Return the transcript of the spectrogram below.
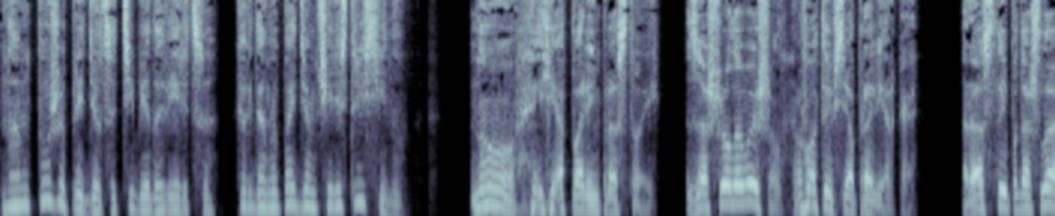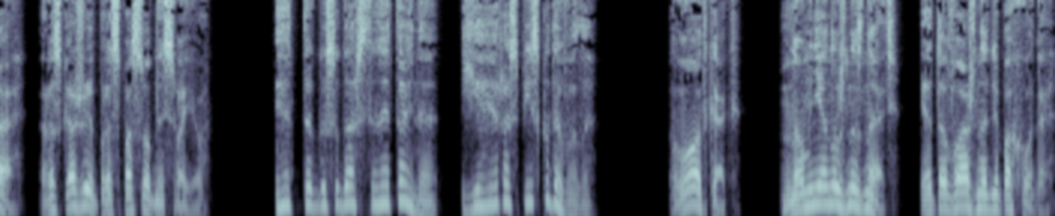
«Нам тоже придется тебе довериться, когда мы пойдем через трясину». «Ну, я парень простой. Зашел и вышел, вот и вся проверка. Раз ты подошла, расскажи про способность свою». «Это государственная тайна. Я и расписку давала». «Вот как. Но мне нужно знать. Это важно для похода».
